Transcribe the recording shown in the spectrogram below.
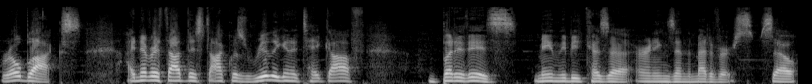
Roblox. I never thought this stock was really going to take off, but it is, mainly because of earnings and the metaverse. So,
